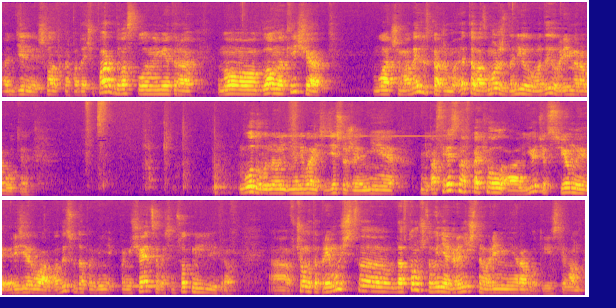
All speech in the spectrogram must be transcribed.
отдельный шланг на подачу пара 2,5 метра, но главное отличие от младшей модели, скажем, это возможность долива воды во время работы. Воду вы наливаете здесь уже не непосредственно в котел, а льете в съемный резервуар. Воды сюда помещается 800 мл. А в чем это преимущество? Да в том, что вы не ограничены во времени работы. Если вам,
